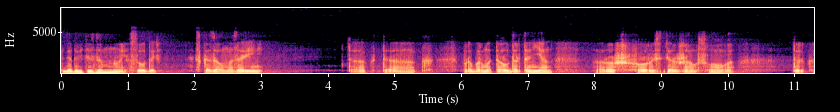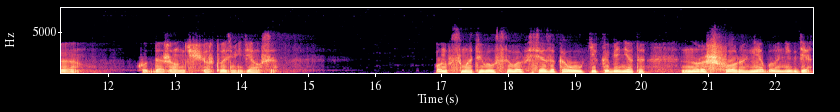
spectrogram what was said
«Следуйте за мной, сударь», — сказал Мазарини. «Так, так», — пробормотал Д'Артаньян. Рошфор сдержал слово. «Только куда же он, черт возьми, делся?» Он всматривался во все закоулки кабинета, — но Рашфора не было нигде.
